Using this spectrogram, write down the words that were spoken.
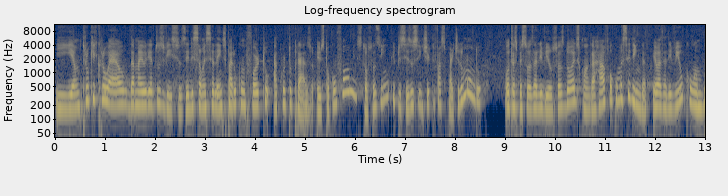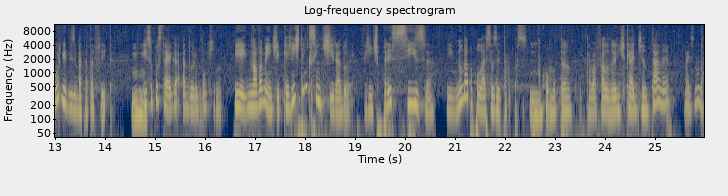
E é um truque cruel da maioria dos vícios. Eles são excelentes para o conforto a curto prazo. Eu estou com fome, estou sozinho e preciso sentir que faço parte do mundo. Outras pessoas aliviam suas dores com a garrafa ou com uma seringa. Eu as alivio com hambúrgueres e batata frita. Uhum. Isso posterga a dor um pouquinho. E, novamente, que a gente tem que sentir a dor. A gente precisa. E não dá pra pular essas etapas. Uhum. Como o Tan tava falando, a gente quer adiantar, né? Mas não dá.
